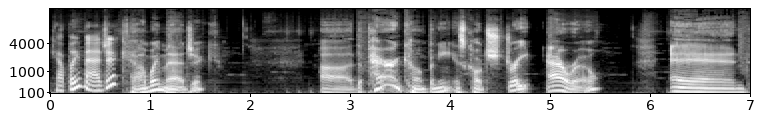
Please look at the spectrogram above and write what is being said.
Cowboy Magic. Cowboy Magic. Uh, the parent company is called Straight Arrow, and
